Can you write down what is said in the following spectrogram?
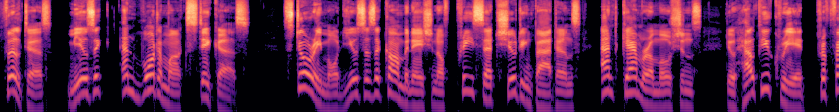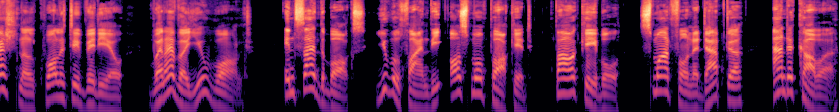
filters, music and watermark stickers. Story mode uses a combination of preset shooting patterns and camera motions to help you create professional quality video whenever you want. Inside the box, you will find the Osmo Pocket, power cable, smartphone adapter and a cover.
